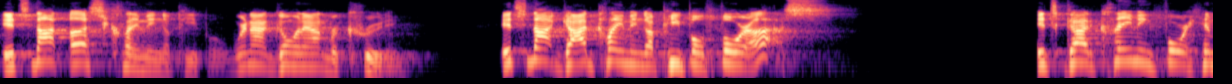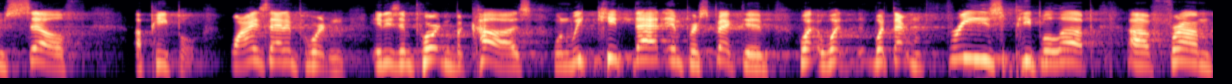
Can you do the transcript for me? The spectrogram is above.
it's not us claiming a people. We're not going out and recruiting. It's not God claiming a people for us. It's God claiming for himself a people. Why is that important? It is important because when we keep that in perspective, what, what, what that frees people up uh, from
